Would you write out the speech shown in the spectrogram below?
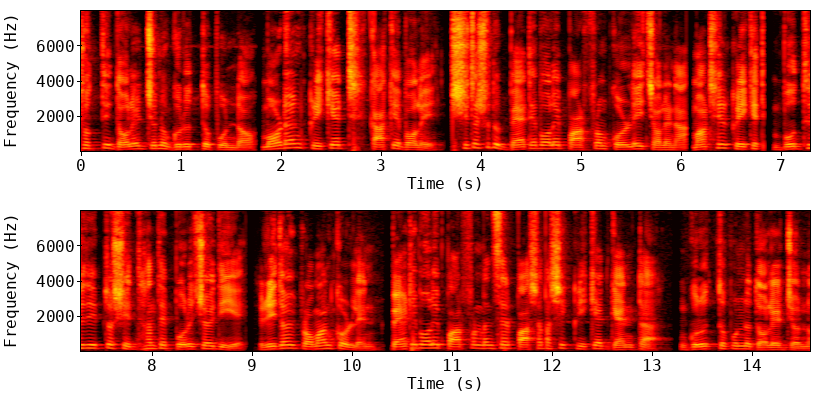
সত্যি দলের জন্য গুরুত্বপূর্ণ। মডার্ন ক্রিকেট কাকে বলে? সেটা শুধু ব্যাটে বলে পারফর্ম করলেই চলে না। মাঠের ক্রিকেট বুদ্ধিদীপ্ত সিদ্ধান্তে পরিচয় দিয়ে হৃদয় প্রমাণ করলেন। ব্যাটে বলে পারফরম্যান্সের পাশাপাশি ক্রিকেট জ্ঞানটা গুরুত্বপূর্ণ দলের জন্য।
